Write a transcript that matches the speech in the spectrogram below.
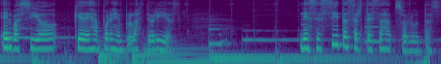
el vacío que dejan, por ejemplo, las teorías. Necesita certezas absolutas.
